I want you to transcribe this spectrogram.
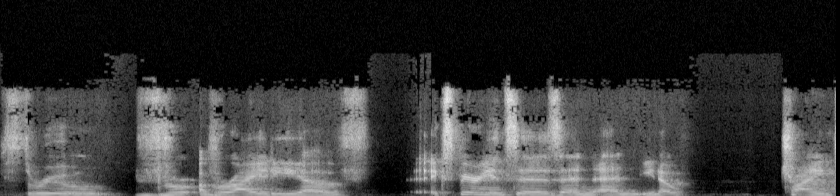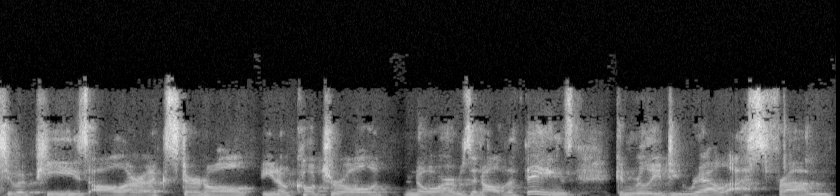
through a variety of experiences and, and, you know, trying to appease all our external, you know, cultural norms and all the things can really derail us from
